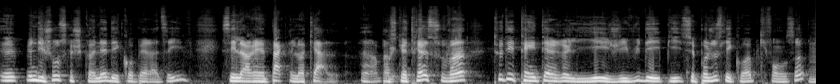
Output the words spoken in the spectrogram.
une une des choses que je connais des coopératives, c'est leur impact local. hein, parce Oui. que très souvent, tout est interrelié. J'ai vu des... Puis c'est pas juste les coops qui font ça. Mhm.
